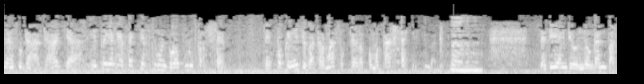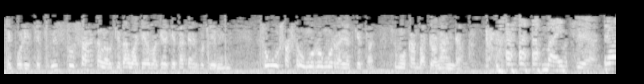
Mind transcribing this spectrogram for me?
yang sudah ada aja itu yang efektif cuma 20 persen. Depok ini juga termasuk daerah pemekaran. Hmm. jadi yang diuntungkan partai politik ini susah kalau kita wakil-wakil kita kayak begini. Susah seumur-umur rakyat kita. Semoga Mbak Dona enggak. Baik. Terima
